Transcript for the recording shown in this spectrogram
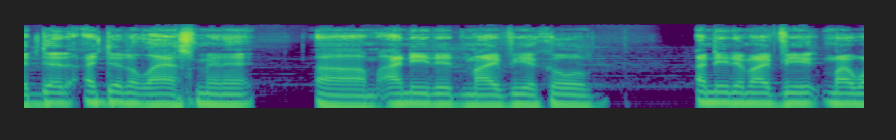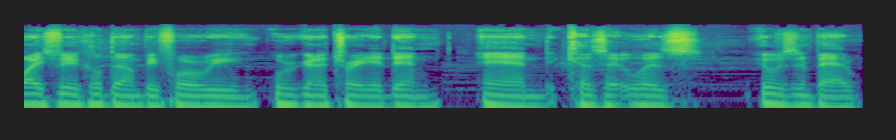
I did. I did a last minute. Um, I needed my vehicle. I needed my ve- my wife's vehicle done before we were going to trade it in, and because it was it was in bad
